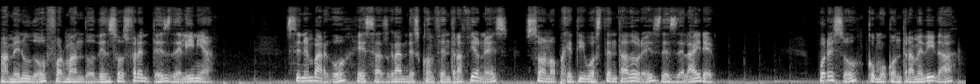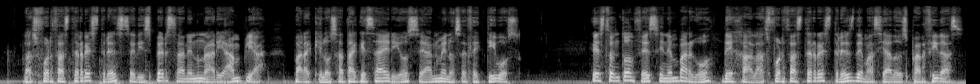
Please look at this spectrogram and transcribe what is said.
a menudo formando densos frentes de línea. Sin embargo, esas grandes concentraciones son objetivos tentadores desde el aire, por eso, como contramedida, las fuerzas terrestres se dispersan en un área amplia para que los ataques aéreos sean menos efectivos. Esto entonces, sin embargo, deja a las fuerzas terrestres demasiado esparcidas,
